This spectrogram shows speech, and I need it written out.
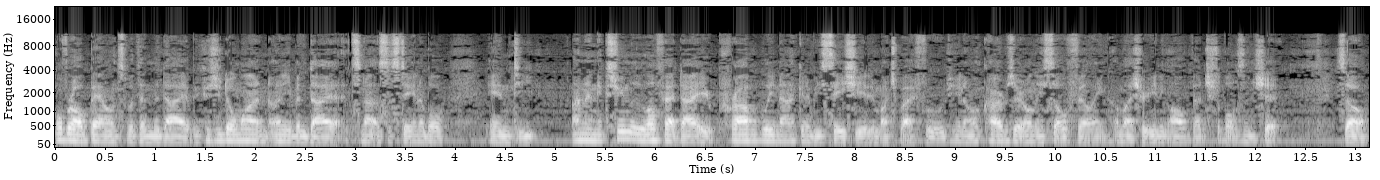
overall balance within the diet because you don't want an uneven diet. It's not sustainable. And to, on an extremely low fat diet, you're probably not going to be satiated much by food. You know, carbs are only so filling unless you're eating all vegetables and shit. So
